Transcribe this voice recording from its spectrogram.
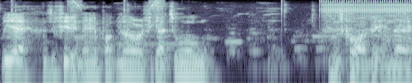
But yeah, there's a few in there, popular if you go to all. There's quite a bit in there.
